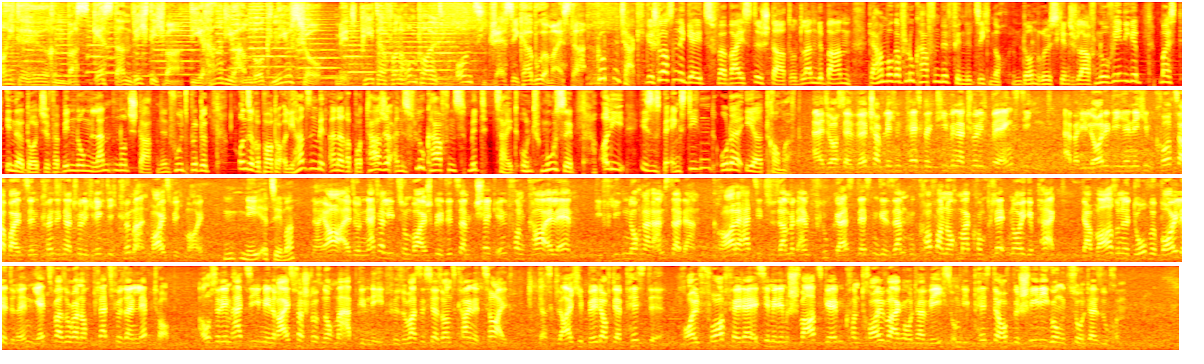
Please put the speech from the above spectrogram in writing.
Heute hören, was gestern wichtig war. Die Radio Hamburg News Show mit Peter von Rumpold und Jessica Burmeister. Guten Tag. Geschlossene Gates, verwaiste Start- und Landebahnen. Der Hamburger Flughafen befindet sich noch im Dornröschenschlaf. Nur wenige, meist innerdeutsche Verbindungen landen und starten in Fuhlsbüttel. Unser Reporter Olli Hansen mit einer Reportage eines Flughafens mit Zeit und Muße. Olli, ist es beängstigend oder eher traumhaft? Also aus der wirtschaftlichen Perspektive natürlich beängstigend. Aber die Leute, die hier nicht in Kurzarbeit sind, können sich natürlich richtig kümmern. Weißt, wie ich mein? N nee, erzähl mal. Naja, also Natalie zum Beispiel sitzt am Check-in von KLM. Die fliegen noch nach Amsterdam. Gerade hat sie zusammen mit einem Fluggast dessen gesamten Koffer nochmal komplett neu gepackt. Da war so eine doofe Beule drin, jetzt war sogar noch Platz für seinen Laptop. Außerdem hat sie ihm den Reißverschluss nochmal abgenäht. Für sowas ist ja sonst keine Zeit. Das gleiche Bild auf der Piste. Rolf Vorfelder ist hier mit dem schwarz-gelben Kontrollwagen unterwegs, um die Piste auf Beschädigungen zu untersuchen.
